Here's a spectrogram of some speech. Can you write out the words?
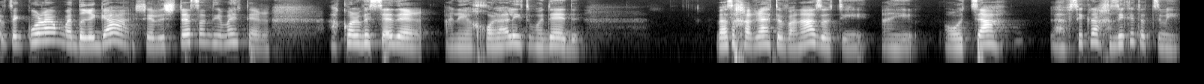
זה כולה מדרגה של שתי סנטימטר. הכל בסדר, אני יכולה להתמודד. ואז אחרי התובנה הזאת, אני רוצה להפסיק להחזיק את עצמי.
